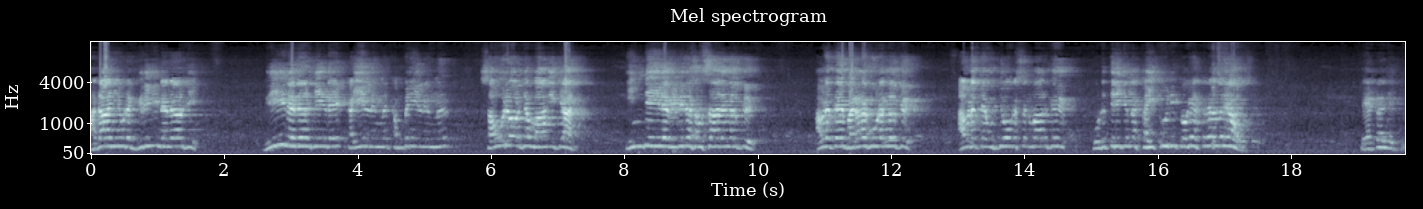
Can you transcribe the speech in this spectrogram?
അദാനിയുടെ ഗ്രീൻ എനർജി. ഗ്രീൻ എനർജിയുടെ കയ്യിൽ നിന്ന് കമ്പനിയിൽ നിന്ന് സൗരോർജം വാങ്ങിക്കാൻ ഇന്ത്യയിലെ വിവിധ സംസ്ഥാനങ്ങൾക്ക് അവിടുത്തെ ഭരണകൂടങ്ങൾക്ക് അവിടുത്തെ ഉദ്യോഗസ്ഥന്മാർക്ക് കൊടുത്തിരിക്കുന്ന കൈക്കൂലി തുക എത്രയാണെന്നറിയാമോ? കേട്ടാൽ ഞെട്ടി.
